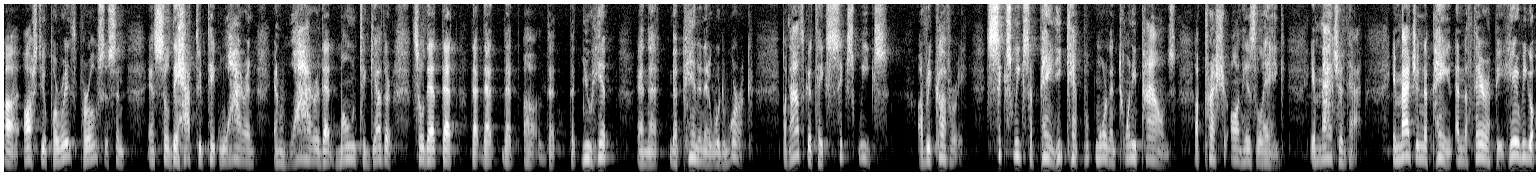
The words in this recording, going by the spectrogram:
uh, osteoporosis, and, and so they have to take wire and, and wire that bone together so that that that that that uh, that, that new hip and that, that pin in it would work. But now it's going to take six weeks of recovery, six weeks of pain. He can't put more than 20 pounds of pressure on his leg. Imagine that. Imagine the pain and the therapy. Here we go.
